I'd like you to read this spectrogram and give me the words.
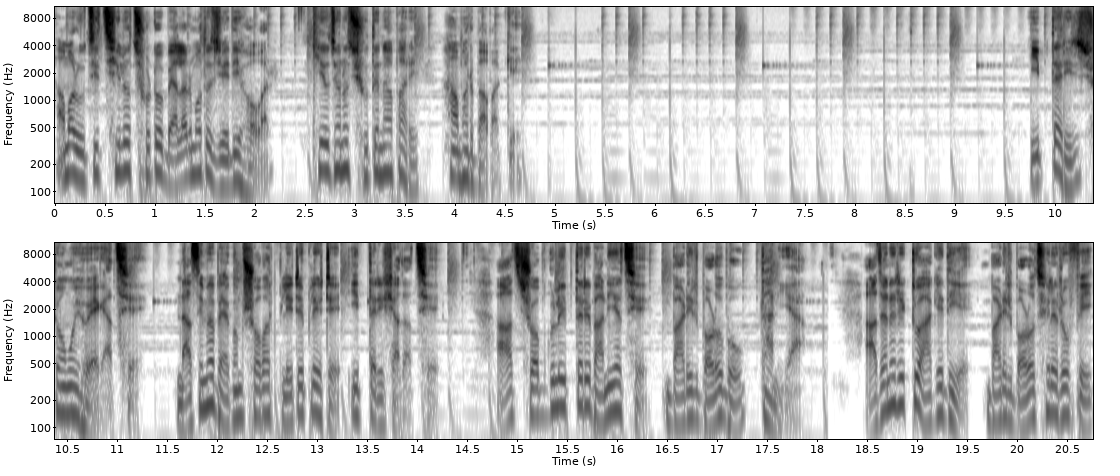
আমার উচিত ছিল ছোট বেলার মতো জেদি হওয়ার। কেউ যেন ছুতে না পারে আমার বাবাকে। ইফতারির সময় হয়ে গেছে। নাসিমা বেগম সবার প্লেটে প্লেটে ইফতারি সাজাচ্ছে। আজ সবগুলো ইফতারি বানিয়েছে বাড়ির বড় বউ তানিয়া। আজানের একটু আগে দিয়ে বাড়ির বড় ছেলে রফিক,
